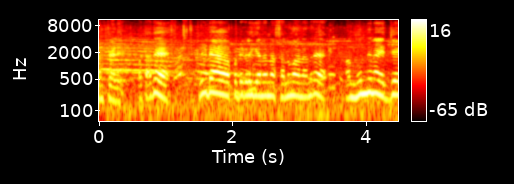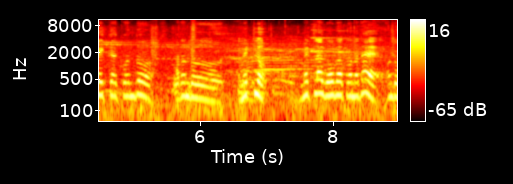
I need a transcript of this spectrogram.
ಅಂತೇಳಿ. ಬಟ್ ಅದೇ, ಕ್ರೀಡಾಪಟುಗಳಿಗೆ ಏನನ್ನ ಸನ್ಮಾನ ಅಂದರೆ ಅವ್ನು ಮುಂದಿನ ಹೆಜ್ಜೆ ಇಕ್ಕೊಂದು ಅದೊಂದು ಮೆಟ್ಲು. ಮೆಟ್ಲಾಗಿ ಹೋಗ್ಬೇಕು ಅನ್ನೋದೇ ಒಂದು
